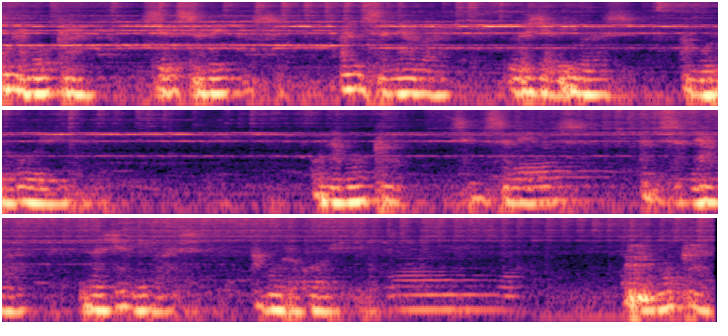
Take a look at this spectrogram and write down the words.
Una boca sense dents ensenyava les genives amb orgull. Una boca sense dents ensenyava les genives amb orgull. Una boca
